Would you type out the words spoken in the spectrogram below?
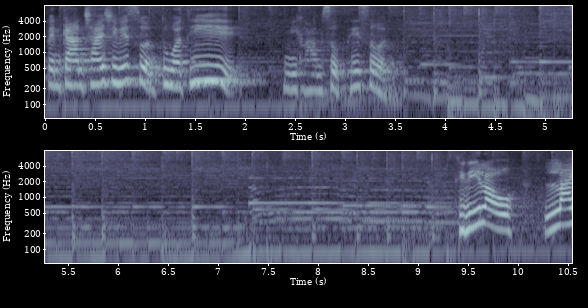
เป็นการใช้ชีวิตส่วนตัวที่มีความสุขที่สุดทีนี้เราไล่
